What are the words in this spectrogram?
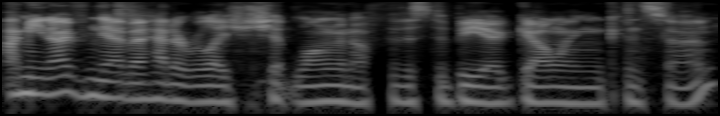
I mean, I've never had a relationship long enough for this to be a going concern.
